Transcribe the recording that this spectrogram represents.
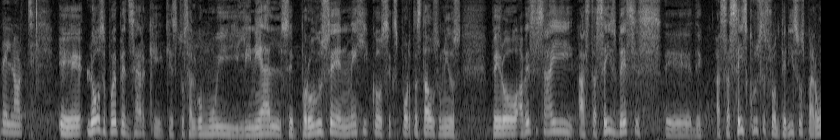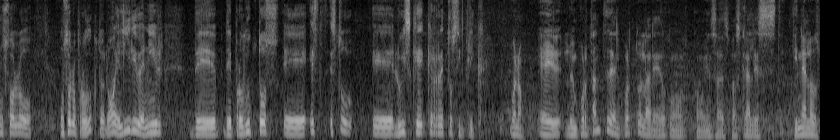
del norte. Eh, luego se puede pensar que, esto es algo muy lineal, se produce en México, se exporta a Estados Unidos, pero a veces hay hasta seis veces, eh, de, hasta seis cruces fronterizos para un solo, un solo producto, ¿no? El ir y venir de, productos. Eh, esto, Luis, ¿qué, retos implica? Bueno, lo importante del puerto de Laredo, como, como bien sabes, Pascal, es tiene a los,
